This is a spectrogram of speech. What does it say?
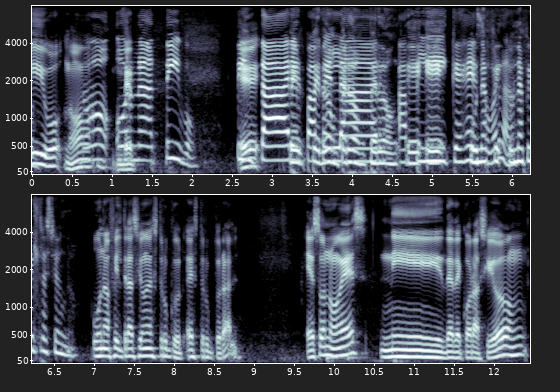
ornativo, no. No, de- ornativo. Eh, Pintar, perdón, empapelar, perdón, perdón. Eh, eh, aplique, es una eso. Una filtración no. una filtración estructu- estructural. Eso no es ni de decoración,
